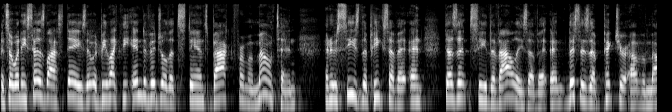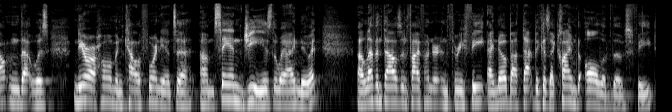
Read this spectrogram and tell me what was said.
And so when he says last days, it would be like the individual that stands back from a mountain and who sees the peaks of it and doesn't see the valleys of it. And this is a picture of a mountain that was near our home in California. It's a um, San G, is the way I knew it. 11,503 feet. I know about that because I climbed all of those feet.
